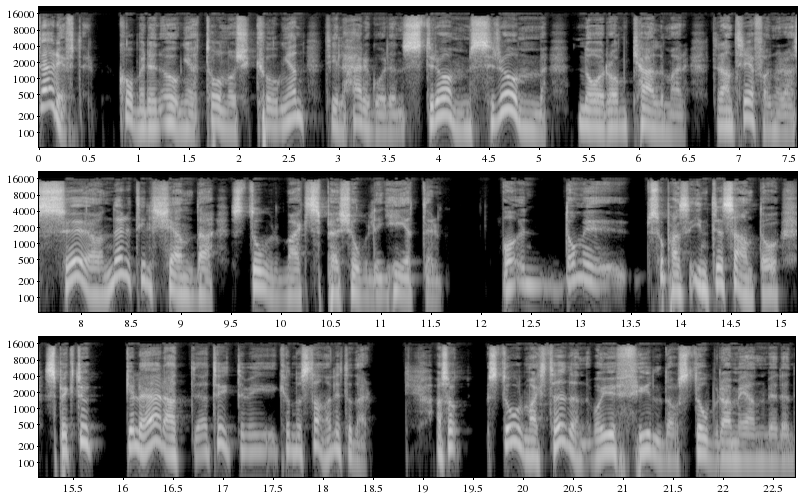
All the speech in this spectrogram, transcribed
Därefter kommer den unge tonårskungen till herrgården Strömsrum norr om Kalmar där han träffar några söner till kända stormaktspersonligheter. Och de är så pass intressanta och spektakulära att jag tyckte vi kunde stanna lite där. Alltså, stormaktstiden var ju fylld av stora män med den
